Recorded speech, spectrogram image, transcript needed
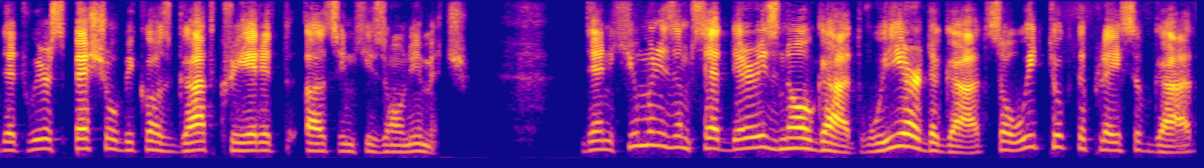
that we're special because God created us in his own image. Then humanism said there is no God. We are the God. So we took the place of God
